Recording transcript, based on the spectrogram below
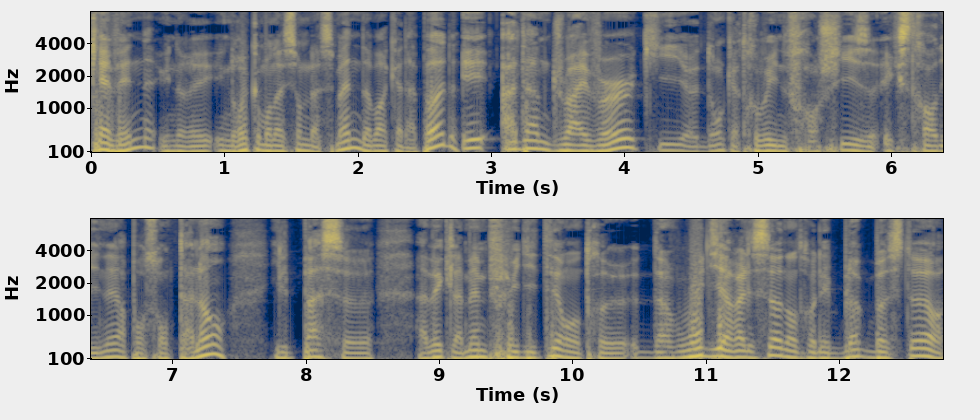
Kevin, une, recommandation de la semaine d'Abracadapod, et Adam Driver qui euh, donc a trouvé une franchise extraordinaire pour son talent. Il passe euh, avec la même fluidité entre d'un Woody Harrelson entre les blockbusters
